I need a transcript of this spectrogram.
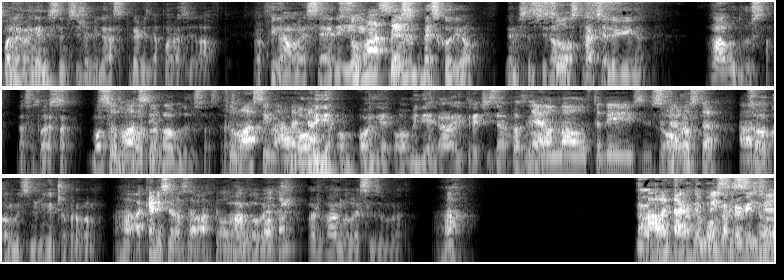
podľa mňa nemyslím si, že by nás Previza porazila v finálovej sérii Súhlasím. bez, bez Koryho. Nemyslím si, Sú- lebo stratili hlavu družstva. Dá sa povedať fakt. Motor, hlavu družstva stratili. Súhlasím, ale Lebo on, tak... by ne, on, on, ne, on by nehral ani tretí zápas. Nie, ne? on mal vtedy, myslím, že okom. roster. S Ale... okom myslím, že niečo problém. Aha, a kedy si rozhral V Achilovku? handlovej, Potom? až, až v handlovej sezóne. Aha. No, ale to, tak, to bol prvý si, že...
